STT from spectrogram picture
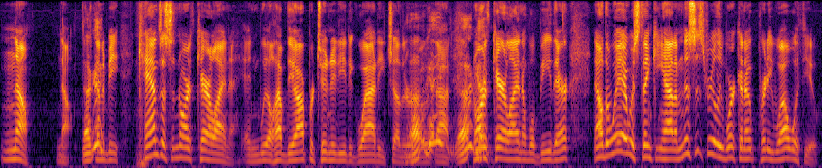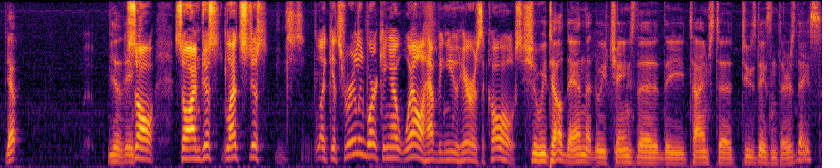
No, no. It's Okay. going to be Kansas and North Carolina, and we'll have the opportunity to go at each other Okay, about that. okay. North Carolina will be there. Now, the way I was thinking, Adam, this is really working out pretty well with you. Yep. Yeah. So, so I'm just let's just like it's really working out well having you here as a co-host. should we tell Dan that we changed the the times to Tuesdays and Thursdays?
